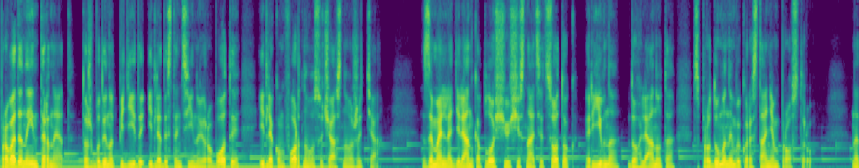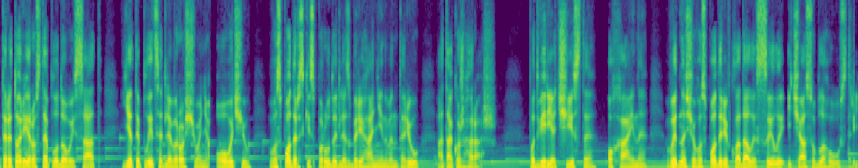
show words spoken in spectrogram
Проведений інтернет, тож будинок підійде і для дистанційної роботи, і для комфортного сучасного життя. Земельна ділянка площею 16 соток, рівна, доглянута, з продуманим використанням простору. На території росте плодовий сад, є теплиця для вирощування овочів, господарські споруди для зберігання інвентарю, а також гараж. Подвір'я чисте, охайне, видно, що господарі вкладали сили і час у благоустрій.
